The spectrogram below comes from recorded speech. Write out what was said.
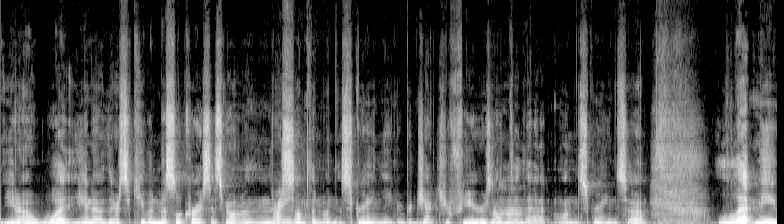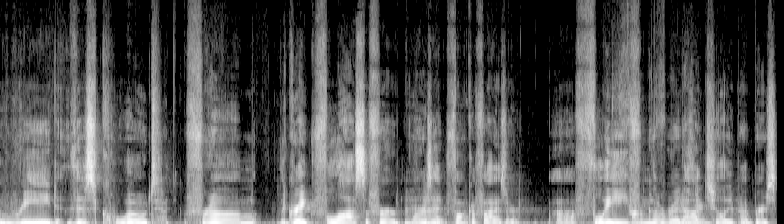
You know what? You know, there's a Cuban Missile Crisis going on, and there's Right. something on the screen. You can project your fears onto that on the screen. So, let me read this quote from the great philosopher, or is that Funkifizer? Uh, Flea from the Red Hot Chili Peppers.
